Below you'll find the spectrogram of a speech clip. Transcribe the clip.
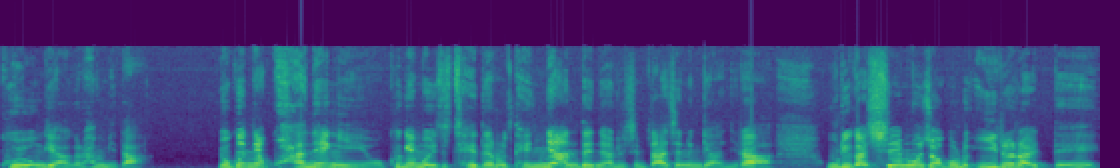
고용 계약을 합니다. 요건 그냥 관행이에요. 그게 뭐 이제 제대로 됐냐 안 됐냐를 지금 따지는 게 아니라 우리가 실무적으로 일을 할 때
